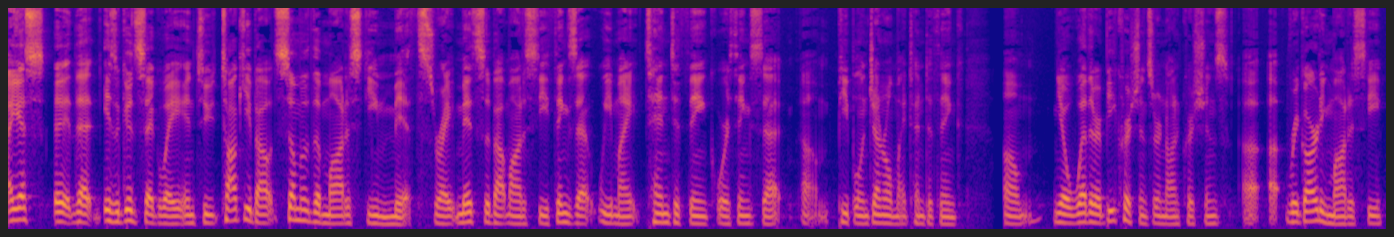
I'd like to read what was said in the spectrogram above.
I guess uh, that is a good segue into talking about some of the modesty myths, right? Myths about modesty, things that we might tend to think, or things that um, people in general might tend to think, um, you know, whether it be Christians or non Christians, uh, uh, regarding modesty.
